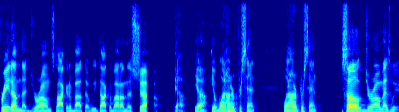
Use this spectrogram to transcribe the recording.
freedom that Jerome's talking about that we talk about on this show. Yeah, yeah, yeah, one hundred percent, one hundred percent. So, Jerome, as we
